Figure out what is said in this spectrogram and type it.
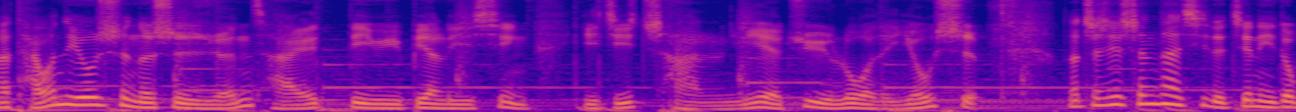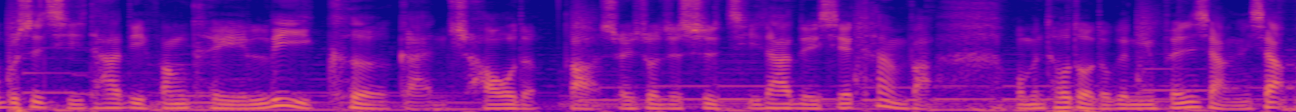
那台湾的优势呢，是人才、地域便利性以及产业聚落的优势。那这些生态系的建立都不是其他地方可以立刻赶超的啊。所以说这是其他的一些看法，我们偷偷都跟您分享一下。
